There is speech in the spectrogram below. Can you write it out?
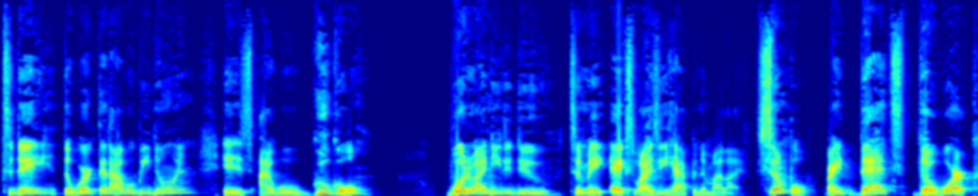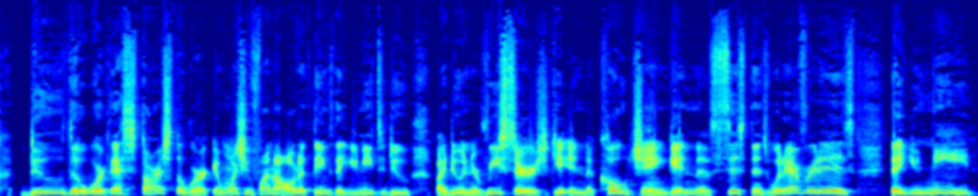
today the work that I will be doing is I will Google what do I need to do to make XYZ happen in my life? Simple, right? That's the work. Do the work. That starts the work. And once you find out all the things that you need to do by doing the research, getting the coaching, getting the assistance, whatever it is that you need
